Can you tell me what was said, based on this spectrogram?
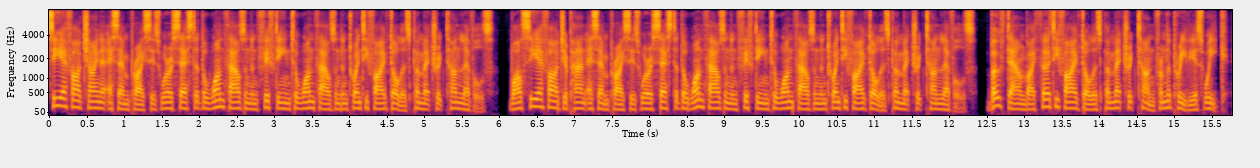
CFR China SM prices were assessed at the 1,015 to $1,025 per metric ton levels, while CFR Japan SM prices were assessed at the 1,015 to $1,025 per metric ton levels, both down by $35 per metric ton from the previous week.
